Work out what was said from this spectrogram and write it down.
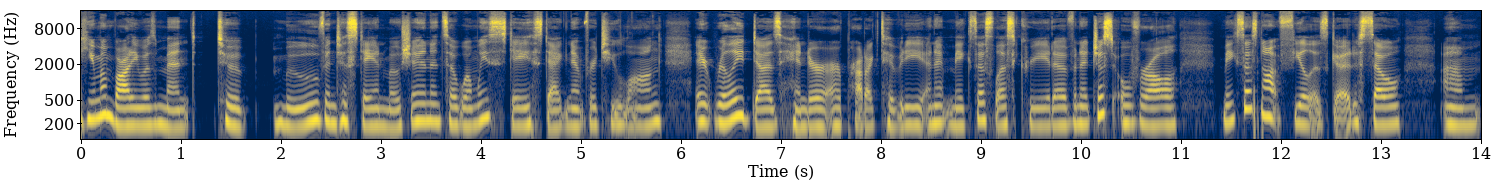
human body was meant to move and to stay in motion. And so when we stay stagnant for too long, it really does hinder our productivity and it makes us less creative and it just overall makes us not feel as good. So um,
